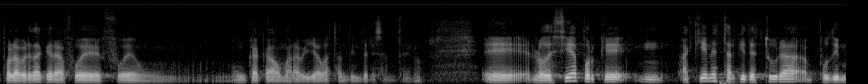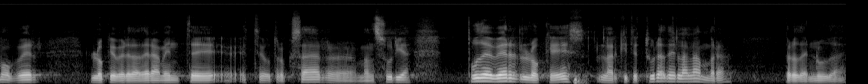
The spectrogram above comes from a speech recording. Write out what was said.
pues la verdad que era fue fue un, un cacao maravillado bastante interesante, ¿no? Eh, lo decía porque mm, aquí en esta arquitectura pudimos ver lo que verdaderamente este otro Xar, Mansuria, pude ver lo que es la arquitectura de la Alhambra, pero desnuda,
